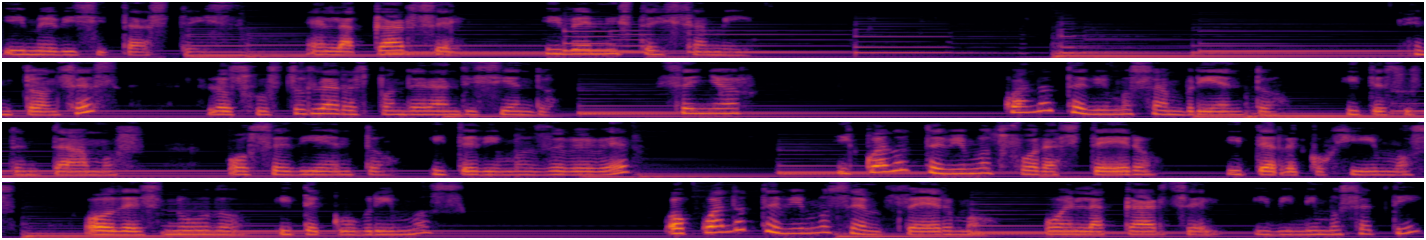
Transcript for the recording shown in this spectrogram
y me visitasteis. En la cárcel, y venisteis a mí. Entonces los justos le responderán diciendo, Señor, ¿cuándo te vimos hambriento y te sustentamos, o sediento y te dimos de beber? ¿Y cuándo te vimos forastero y te recogimos, o desnudo y te cubrimos? ¿O cuándo te vimos enfermo o en la cárcel y vinimos a ti?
